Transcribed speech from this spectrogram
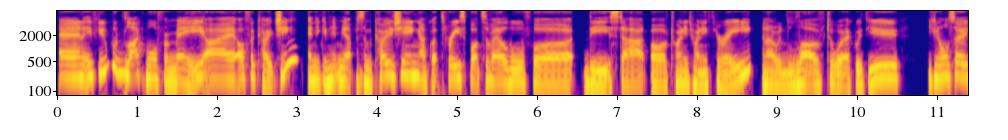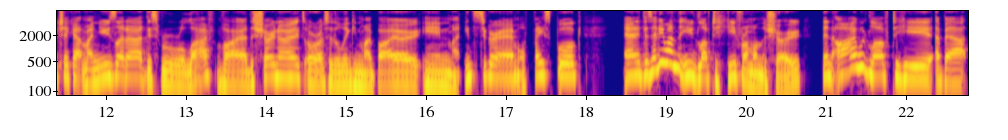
And if you would like more from me, I offer coaching and you can hit me up for some coaching. I've got three spots available for the start of 2023, and I would love to work with you. You can also check out my newsletter, This Rural Life, via the show notes or also the link in my bio in my Instagram or Facebook. And if there's anyone that you'd love to hear from on the show, then I would love to hear about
